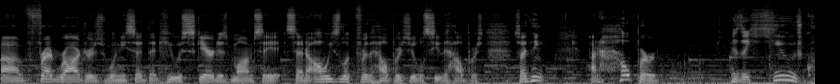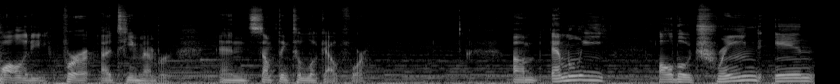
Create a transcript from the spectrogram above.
uh, Fred Rogers when he said that he was scared. His mom say, said, Always look for the helpers, you will see the helpers. So I think a helper is a huge quality for a team member and something to look out for. Um, Emily, although trained in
